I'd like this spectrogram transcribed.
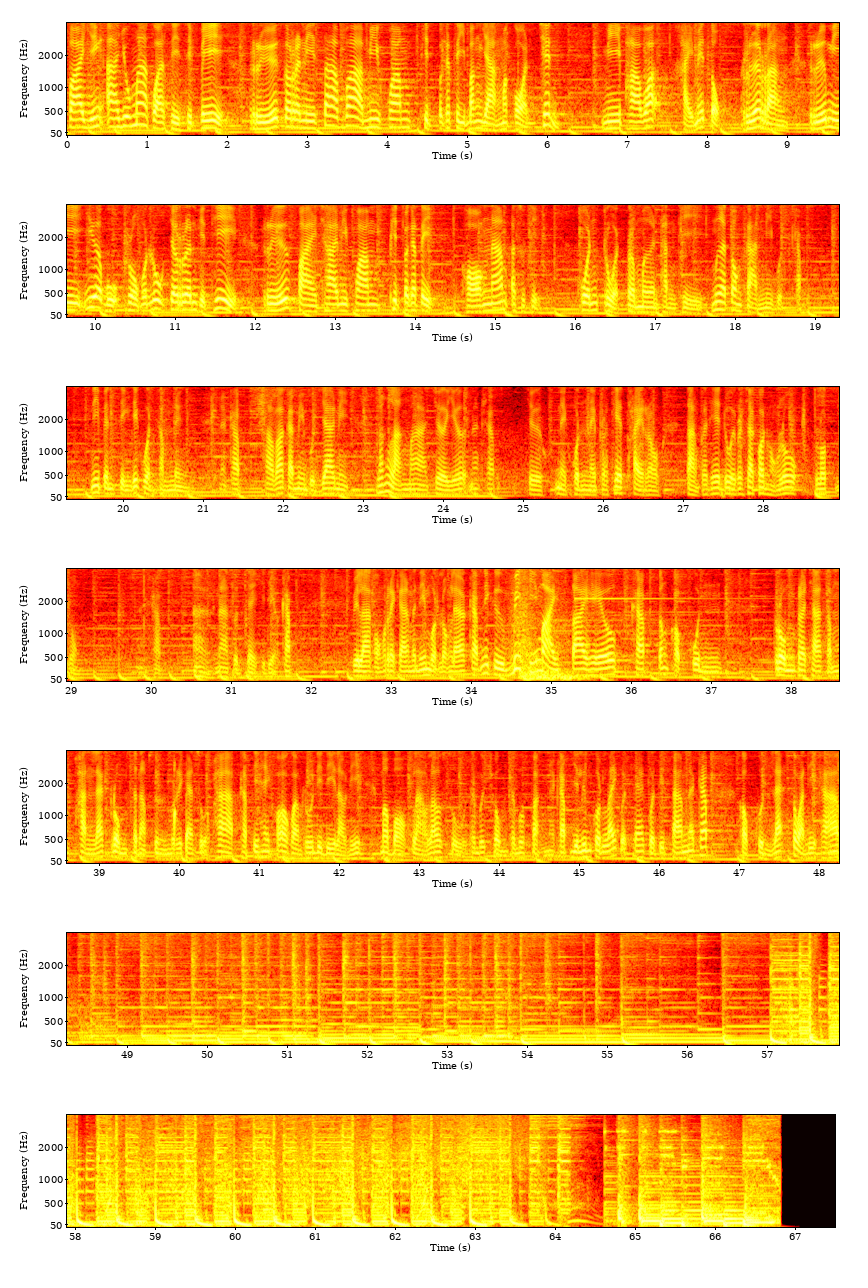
ฝ่ายหญิงอายุมากกว่า 40 ปี หรือกรณีทราบว่ามีความผิดปกติบางอย่างมาก่อน เช่น มีภาวะไข่ไม่ตก เรื้อรัง หรือมีเยื่อบุโพรงมดลูกเจริญผิดที่ หรือฝ่ายชายมีความผิดปกติของน้ำอสุจิ ควรตรวจประเมินทันทีเมื่อต้องการมีบุตรครับ นี่เป็นสิ่งที่ควรคำนึง นะครับภาวะการมีบุตรยากนี่หลังๆมาเจอเยอะนะครับ เจอในคนในประเทศไทยเราต่างประเทศด้วยประชากรของโลกลดลงนะครับน่าสนใจทีเดียวครับ เวลาของรายการวันนี้หมดลงแล้วครับ นี่คือวิถีใหม่ Style Health ครับต้องขอบคุณกรมประชาสัมพันธ์และกรมสนับสนุนบริการสุขภาพครับที่ให้ข้อความรู้ดีๆ เหล่านี้มาบอกกล่าวเล่าสู่ท่านผู้ชมท่านผู้ฟังนะครับอย่าลืมกดไลค์กดแชร์กดติดตามนะครับ ขอบคุณและสวัสดีครับ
